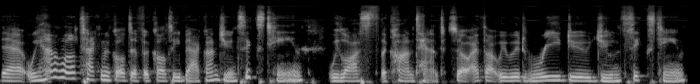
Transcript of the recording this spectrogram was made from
that we had a little technical difficulty back on June 16th. We lost the content. So I thought we would redo June 16th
